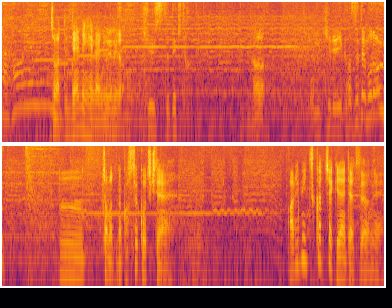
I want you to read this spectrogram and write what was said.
母親のようちょっと待って電離兵がいるんだけど救出できた。なら本気で行かせてもらう。うーんちょっと待ってなんかすぐこっち来て。ないあれ見つかっちゃいけないってやつだよね。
